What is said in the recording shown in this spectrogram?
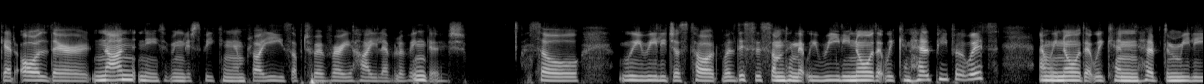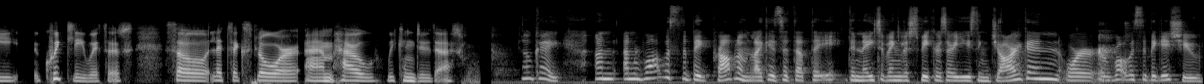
get all their non native English speaking employees up to a very high level of English. So we really just thought, well, this is something that we really know that we can help people with, and we know that we can help them really quickly with it. So let's explore um, how we can do that. Okay, and and what was the big problem? Like, is it that the the native English speakers are using jargon, or, or what was the big issue?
